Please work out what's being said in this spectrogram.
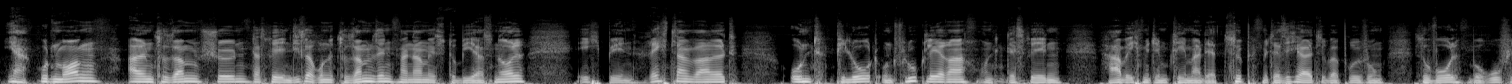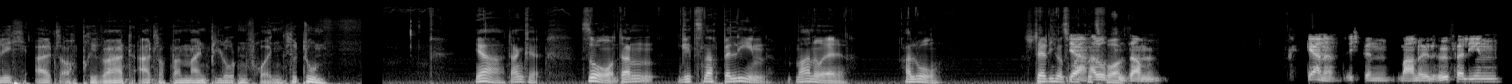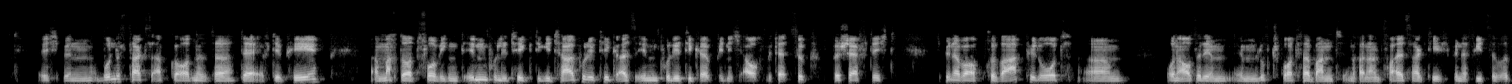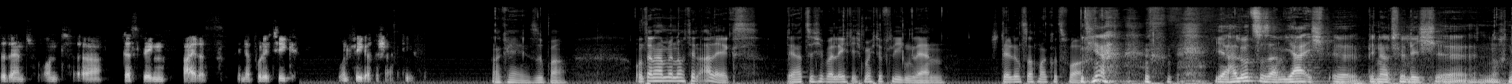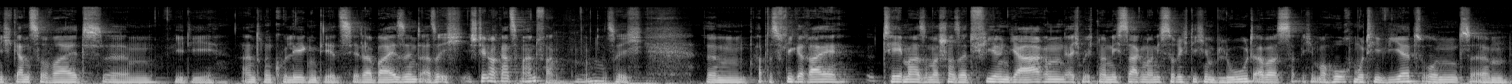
Ja, guten Morgen allen zusammen. Schön, dass wir in dieser Runde zusammen sind. Mein Name ist Tobias Noll. Ich bin Rechtsanwalt und Pilot und Fluglehrer und deswegen habe ich mit dem Thema der ZYP, mit der Sicherheitsüberprüfung, sowohl beruflich als auch privat, als auch bei meinen Pilotenfreunden zu tun. Ja, danke. So, dann geht's nach Berlin. Manuel, hallo. Stell dich uns ja, mal kurz hallo vor. Ja, hallo zusammen. Gerne. Ich bin Manuel Höferlin. Ich bin Bundestagsabgeordneter der FDP, äh, mache dort vorwiegend Innenpolitik, Digitalpolitik. Als Innenpolitiker bin ich auch mit der ZYP beschäftigt. Ich bin aber auch Privatpilot ähm, und außerdem im Luftsportverband in Rheinland-Pfalz aktiv. Ich bin der Vizepräsident und äh, deswegen beides in der Politik und fliegerisch aktiv. Okay, super. Und dann haben wir noch den Alex. Der hat sich überlegt, ich möchte fliegen lernen. Stell uns doch mal kurz vor. Ja, ja hallo zusammen. Ja, ich äh, bin natürlich äh, noch nicht ganz so weit ähm, wie die anderen Kollegen, die jetzt hier dabei sind. Also ich stehe noch ganz am Anfang. Also ich ähm, habe das Fliegerei-Thema sind schon seit vielen Jahren, ja, ich möchte noch nicht sagen, noch nicht so richtig im Blut, aber es hat mich immer hoch motiviert und ähm,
